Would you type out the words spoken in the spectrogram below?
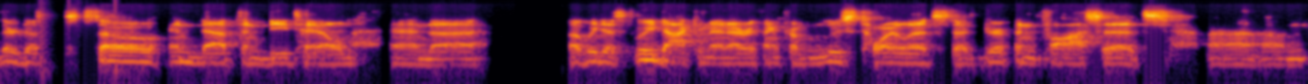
They're just so in depth and detailed, and uh, but we just we document everything from loose toilets to dripping faucets. Um,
